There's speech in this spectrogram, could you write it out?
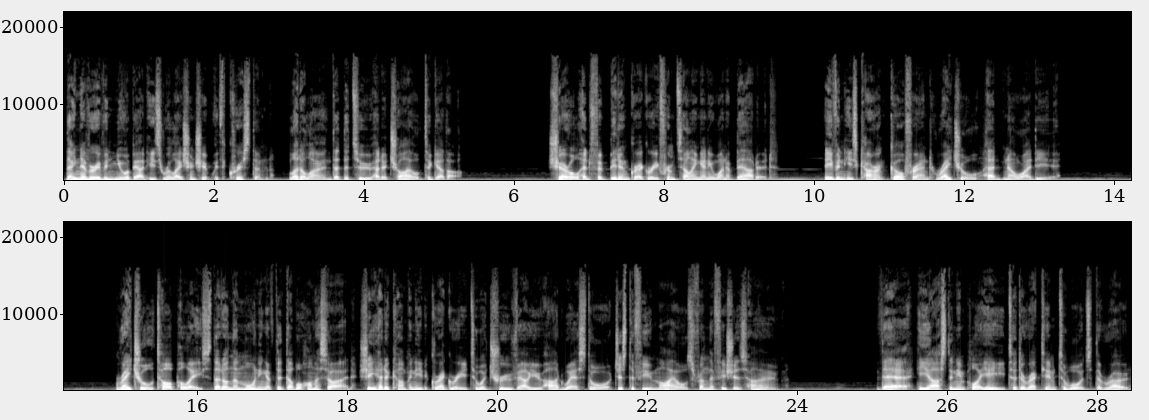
They never even knew about his relationship with Kristen, let alone that the two had a child together. Cheryl had forbidden Gregory from telling anyone about it. Even his current girlfriend, Rachel, had no idea. Rachel told police that on the morning of the double homicide, she had accompanied Gregory to a True Value hardware store just a few miles from the Fishers' home. There, he asked an employee to direct him towards the rope.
